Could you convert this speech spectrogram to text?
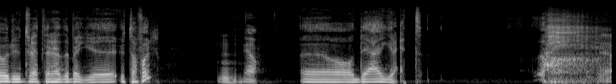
og Ruud Tveter header begge utafor. Mm. Ja. Og det er greit. Ja.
